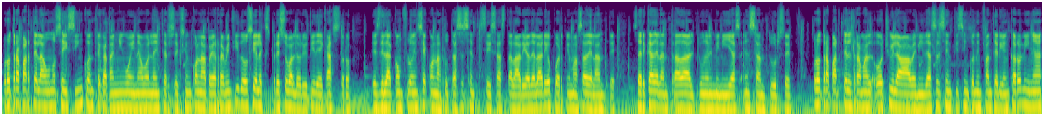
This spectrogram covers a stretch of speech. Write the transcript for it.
Por otra parte, la 165 entre Cataño y Guaynabo en la intersección con la PR22 y el expreso Valdoriotti de Castro, desde la confluencia con la ruta 66 hasta el área del aeropuerto y más adelante, cerca de la entrada al túnel Minillas en Santurce. Por otra parte, el ramal 8 y la avenida 65 de Infantería en Carolina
